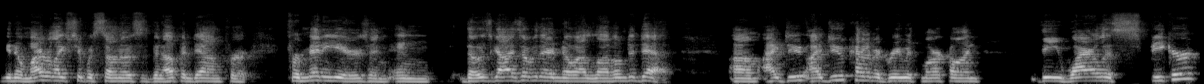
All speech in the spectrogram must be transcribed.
you know my relationship with Sonos has been up and down for for many years, and and those guys over there know I love them to death. Um, I do I do kind of agree with Mark on the wireless speaker.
